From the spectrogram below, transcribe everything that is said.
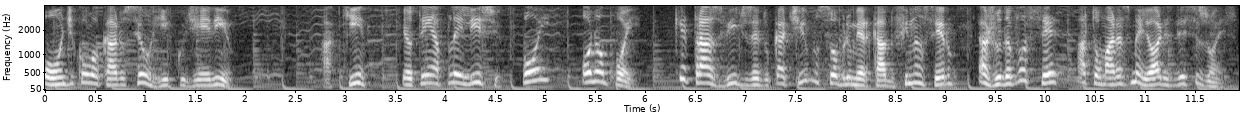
onde colocar o seu rico dinheirinho. Aqui eu tenho a playlist Põe ou Não Põe, que traz vídeos educativos sobre o mercado financeiro, ajuda você a tomar as melhores decisões.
